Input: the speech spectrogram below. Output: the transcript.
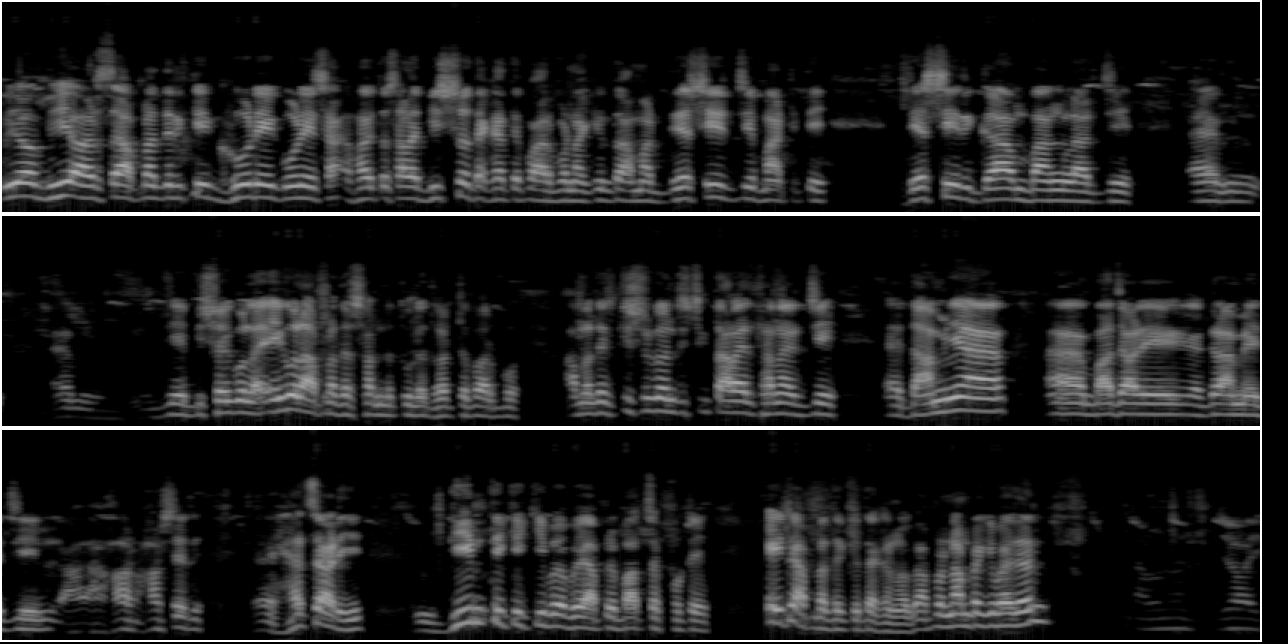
প্রিয় ভিউয়ার্স আপনাদেরকে ঘুরে ঘুরে হয়তো সারা বিশ্ব দেখাতে পারব না কিন্তু আমার দেশের যে মাটিতে দেশের গ্রাম বাংলার যে যে বিষয়গুলো এগুলো আপনাদের সামনে তুলে ধরতে পারব। আমাদের কিশোরগঞ্জ ডিস্ট্রিক্ট তারাইল থানার যে দামিয়া বাজারে গ্রামে যে হাঁসের হ্যাচারি ডিম থেকে কীভাবে আপনার বাচ্চা ফোটে এটা আপনাদেরকে দেখানো হবে। আপনার নামটা কি ভাইজান? আমার জয়।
